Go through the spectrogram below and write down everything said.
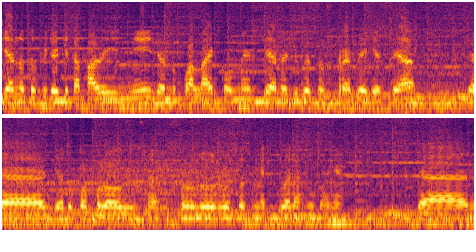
Sekian untuk video kita kali ini. Jangan lupa like, comment, share, dan juga subscribe ya guys ya. Dan jangan lupa follow seluruh sosmed gue lah pokoknya. Dan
